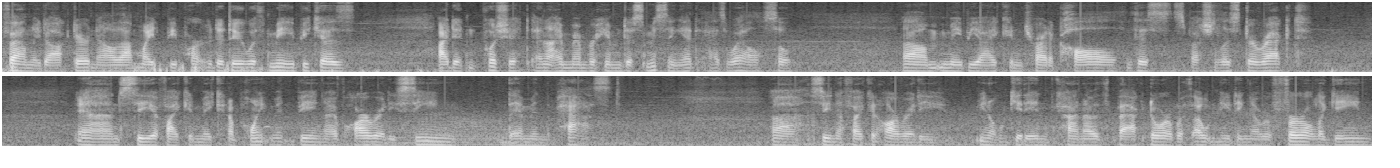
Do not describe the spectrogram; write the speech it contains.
family doctor. Now that might be partly to do with me because I didn't push it and I remember him dismissing it as well. So um, maybe I can try to call this specialist direct and see if I can make an appointment being I've already seen them in the past. Uh, seeing if I can already, you know, get in kind of the back door without needing a referral again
